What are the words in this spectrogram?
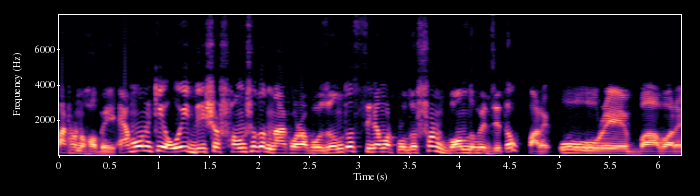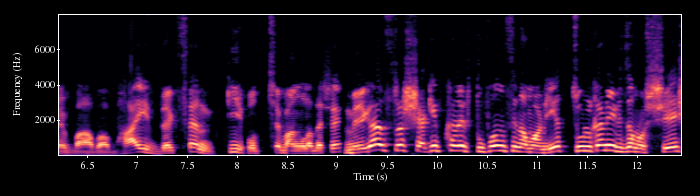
পাঠানো হবে। এমনকি ওই দৃশ্য সংশোধন না করা পর্যন্ত সিনেমার প্রদর্শন বন্ধ হয়ে যেতেও পারে। ওরে বাবারে বাবা, ভাই দেখছেন কি হচ্ছে বাংলাদেশে? মেগা স্টার শাকিব খানের তুফান সিনেমা নিয়ে চুলকানির যেন শেষ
